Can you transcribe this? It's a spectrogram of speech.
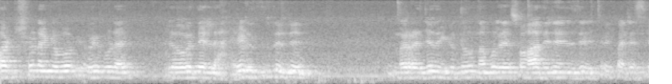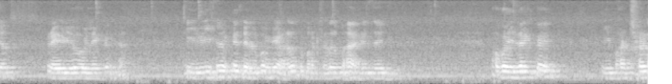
ഭക്ഷണങ്ങൾ കൂടെ ലോകത്തെല്ലാം തന്നെ നിറഞ്ഞു നിൽക്കുന്നു. നമ്മളെ സ്വാധീനമനുസരിച്ച് പരസ്യം റേഡിയോയിലേക്കൊക്കെ ടി വിയിലൊക്കെ ചിലപ്പോൾ കാണുന്ന ഭക്ഷണം പാകം ചെയ്യും. അപ്പോൾ ഇതൊക്കെ ഈ ഭക്ഷണ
